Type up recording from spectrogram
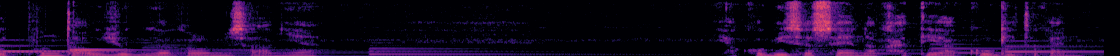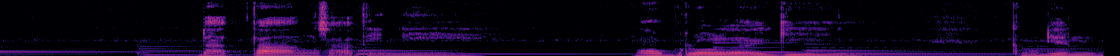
Aku pun tahu juga kalau misalnya ya kok bisa seenak hati aku gitu kan. Datang saat ini, ngobrol lagi, kemudian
